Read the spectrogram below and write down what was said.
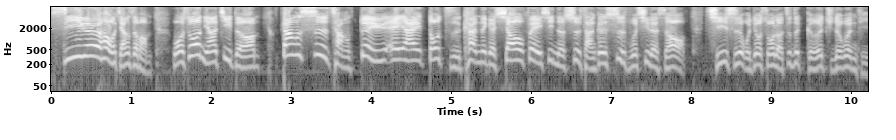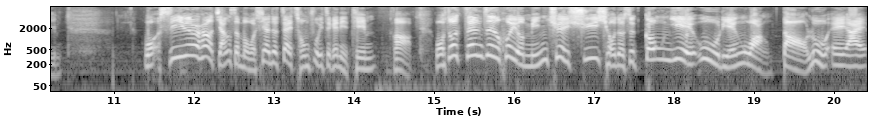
十一月二号我讲什么？我说你要记得，当市场对于 AI 都只看那个消费性的市场跟伺服器的时候，其实我就说了，这是格局的问题。我十一月二号讲什么？我现在就再重复一次给你听啊！我说真正会有明确需求的是工业物联网导入 AI，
